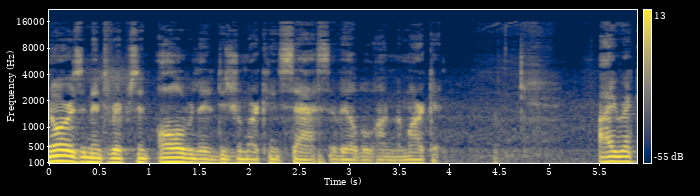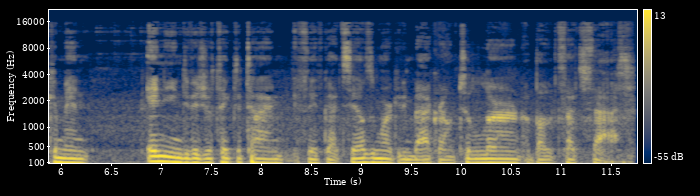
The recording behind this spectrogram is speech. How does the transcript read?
nor is it meant to represent all related digital marketing SaaS available on the market. I recommend any individual take the time, if they've got sales and marketing background, to learn about such SaaS.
